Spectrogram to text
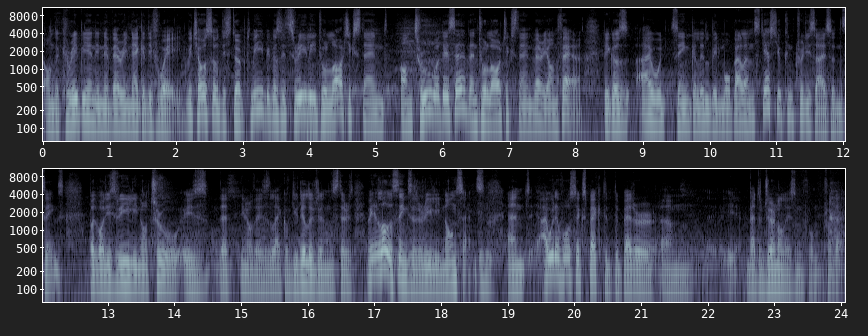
on the Caribbean in a very negative way, which also disturbed me because it's really, to a large extent, untrue what they said, and to a large extent, very unfair. Because I would think a little bit more balanced. Yes, you can criticize certain things, but what is really not true is that you know there's a lack of due diligence. There's, I mean, a lot of things that are really nonsense. Mm-hmm. And I would have also expected the better, um, better journalism from from that.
